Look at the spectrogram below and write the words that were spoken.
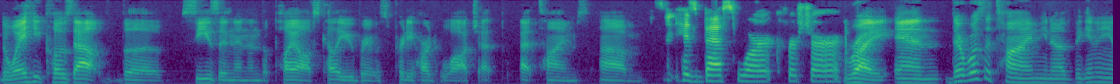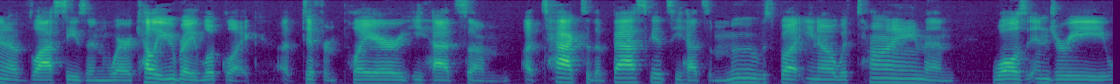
the way he closed out the season and in the playoffs, Kelly Oubre was pretty hard to watch at at times. Um, his best work for sure. Right, and there was a time, you know, at the beginning of last season where Kelly Oubre looked like a different player. He had some attack to the baskets, he had some moves, but you know, with time and Wall's injury,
